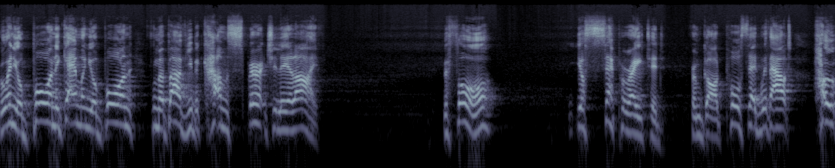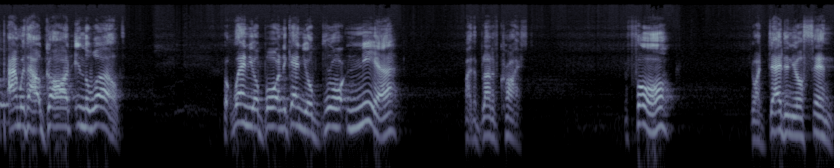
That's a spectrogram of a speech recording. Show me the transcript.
But when you're born again, when you're born from above, you become spiritually alive. Before, you're separated from God. Paul said, without hope and without God in the world. But when you're born again, you're brought near by the blood of Christ. Before, you are dead in your sin.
